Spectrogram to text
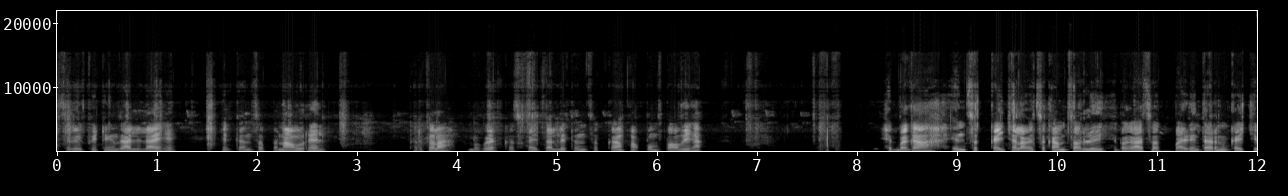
सगळी फिटिंग झालेलं आहे. त्यांचं पण आवरेल. तर चला बघूया कसं काय चाललंय त्यांचं काम. आपण पाहूया. हे बघा यांचं काही लावायचं काम चालू आहे. हे बघा असं बायडिंग तारण काहीची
